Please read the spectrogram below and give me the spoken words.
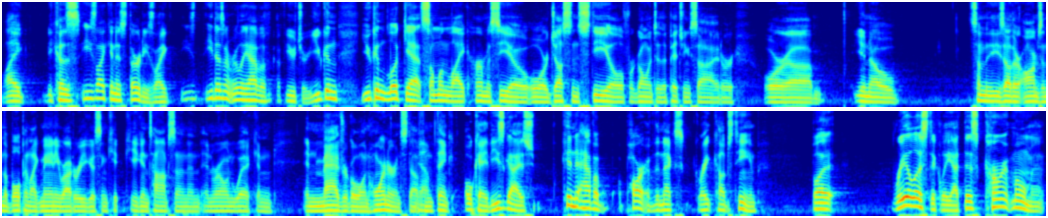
Like because he's like in his 30s, like he's he doesn't really have a, a future. You can you can look at someone like Hermosillo or Justin Steele for going to the pitching side, or or um, you know some of these other arms in the bullpen like Manny Rodriguez and Ke- Keegan Thompson and, and Rowan Wick and and Madrigal and Hoerner and stuff, and think, okay, these guys can have a, a part of the next great Cubs team. But realistically, at this current moment,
